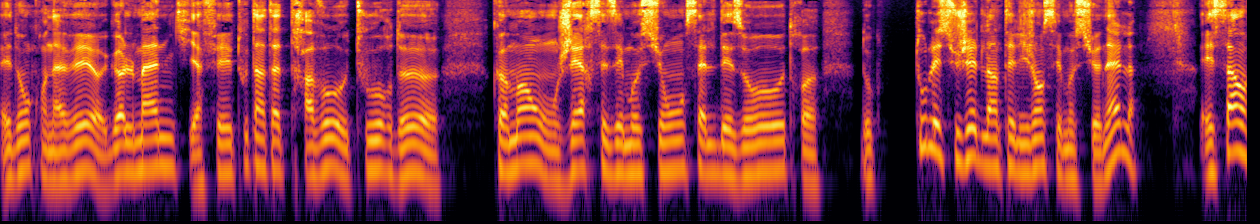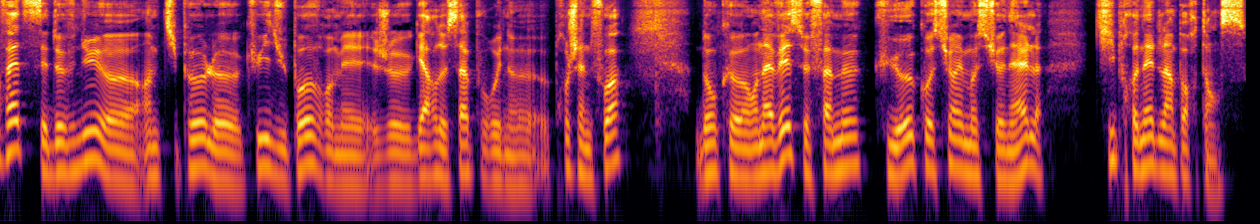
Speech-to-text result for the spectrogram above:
Et donc on avait euh, Goldman qui a fait tout un tas de travaux autour de euh, comment on gère ses émotions, celles des autres. Donc tous les sujets de l'intelligence émotionnelle. Et ça, en fait, c'est devenu euh, un petit peu le QI du pauvre, mais je garde ça pour une euh, prochaine fois. Donc, euh, on avait ce fameux QE, quotient émotionnel, qui prenait de l'importance.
